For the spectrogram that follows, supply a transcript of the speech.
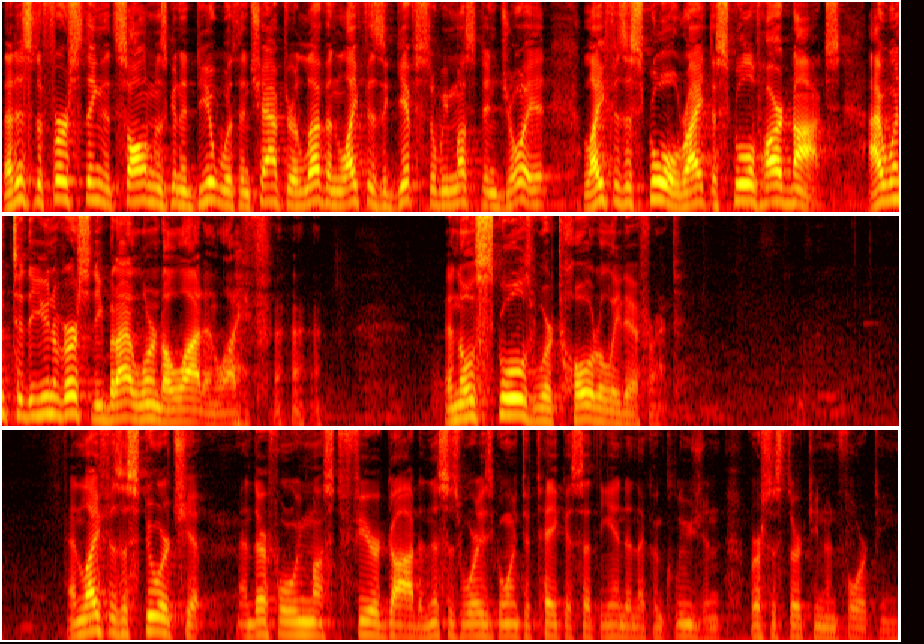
That is the first thing that Solomon is going to deal with in chapter 11. Life is a gift, so we must enjoy it. Life is a school, right? The school of hard knocks. I went to the university, but I learned a lot in life. and those schools were totally different. And life is a stewardship and therefore we must fear God. And this is where he's going to take us at the end in the conclusion, verses 13 and 14.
